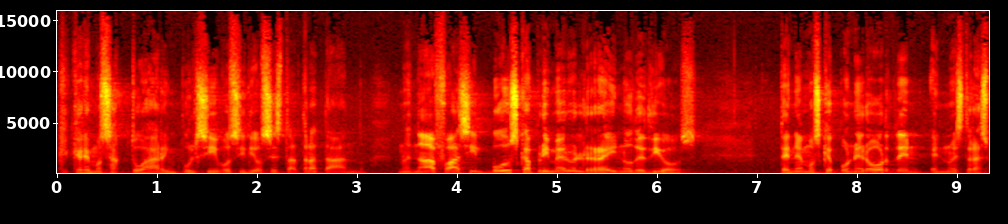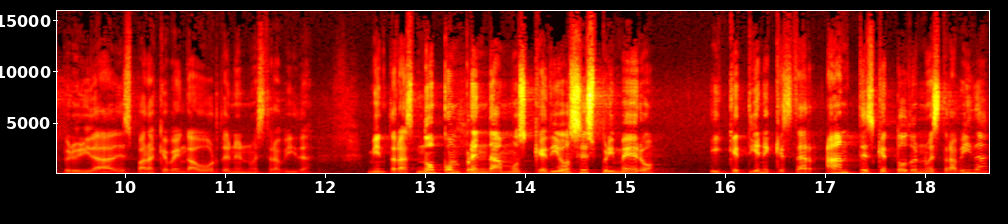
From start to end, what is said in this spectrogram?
que queremos actuar impulsivos y Dios está tratando. No es nada fácil. Busca primero el reino de Dios. tenemos que poner orden en nuestras prioridades para que venga orden en nuestra vida. Mientras no comprendamos que Dios es primero y que tiene que estar antes que todo en nuestra vida,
